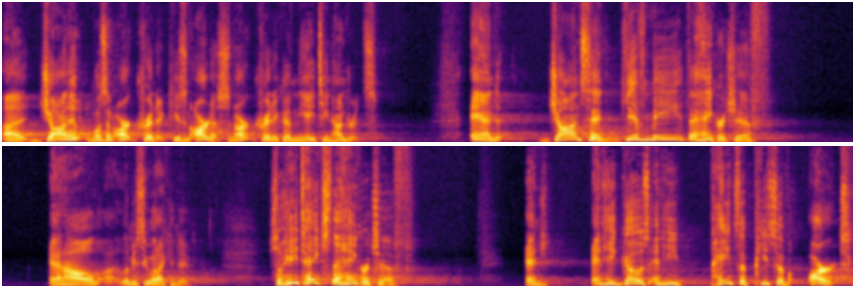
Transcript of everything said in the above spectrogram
uh, John was an art critic. He's an artist, an art critic in the 1800s. And John said, Give me the handkerchief and I'll uh, let me see what I can do. So he takes the handkerchief and, and he goes and he paints a piece of art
